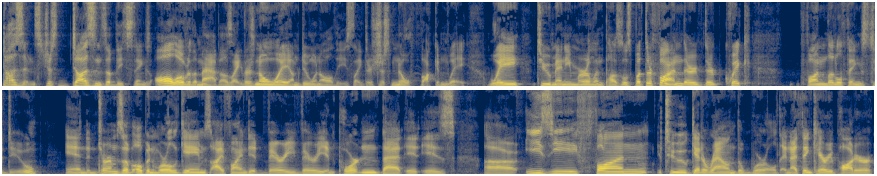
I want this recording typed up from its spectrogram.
dozens, just dozens of these things all over the map. I was like, there's no way I'm doing all these. Like there's just no fucking way. Way too many Merlin puzzles, but they're fun. They're they're quick fun little things to do. And in terms of open world games, I find it very, very important that it is uh, easy, fun to get around the world. And I think Harry Potter,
